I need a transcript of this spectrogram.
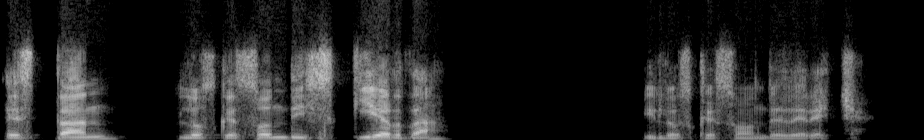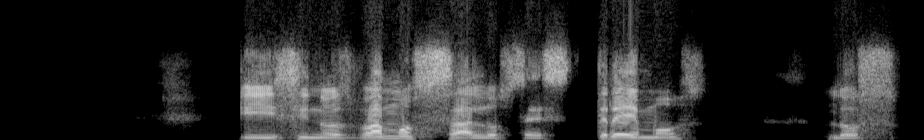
están los que son de izquierda y los que son de derecha. Y si nos vamos a los extremos, los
